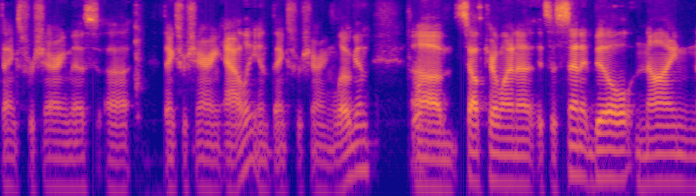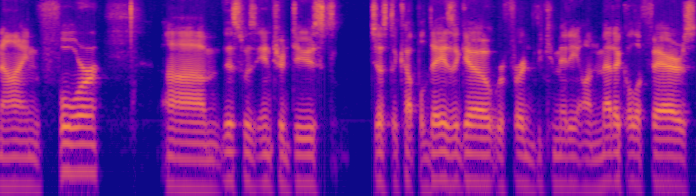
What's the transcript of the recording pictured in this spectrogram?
thanks for sharing this. Uh, thanks for sharing Allie, and thanks for sharing Logan. Sure. Um, South Carolina, it's a Senate Bill 994. Um, this was introduced just a couple days ago, referred to the Committee on Medical Affairs.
